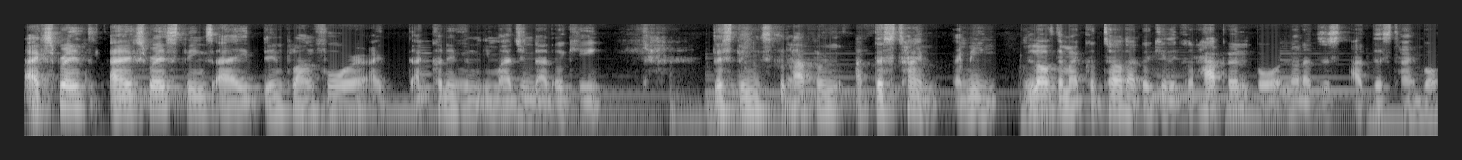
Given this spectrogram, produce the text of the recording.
I experienced I experienced things I didn't plan for. I I couldn't even imagine that. Okay, these things could happen at this time. I mean, a lot of them I could tell that okay they could happen, but not at this at this time. But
